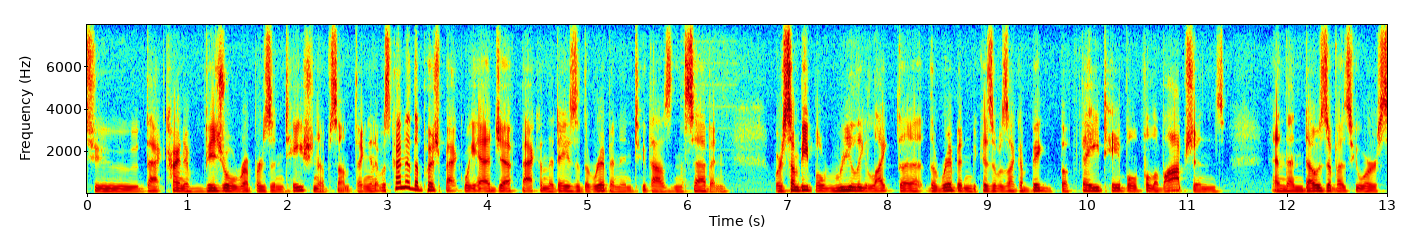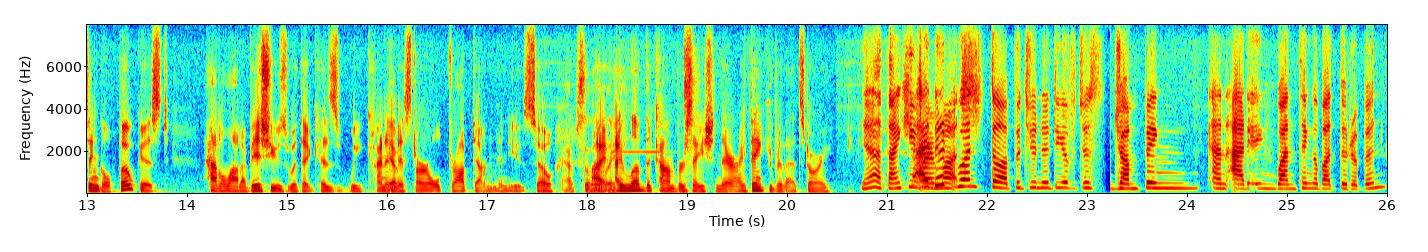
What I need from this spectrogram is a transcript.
to that kind of visual representation of something. And it was kind of the pushback we had, Jeff, back in the days of the ribbon in 2007, where some people really liked the the ribbon because it was like a big buffet table full of options. And then those of us who were single focused had a lot of issues with it because we kind of Yep. missed our old drop down menus. So I, absolutely. I love the conversation there. I thank you for that story. Yeah, thank you I did much. want the opportunity of just jumping and adding one thing about the ribbon.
